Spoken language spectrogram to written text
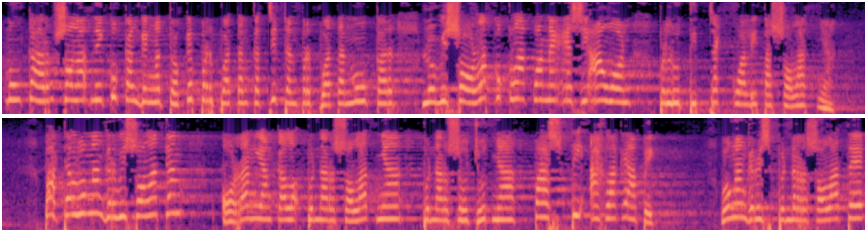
mungkar. Salat niku kangge ngedoke perbuatan kecil dan perbuatan mungkar. Lho wis salat kok kelakuane esi awon, perlu dicek kualitas salatnya. Padahal wong angger wis salat kan orang yang kalau benar salatnya, benar sujudnya, pasti akhlaknya apik. Wong anggeris bener salate,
